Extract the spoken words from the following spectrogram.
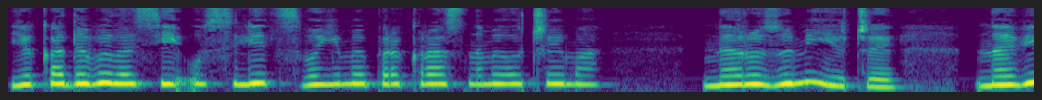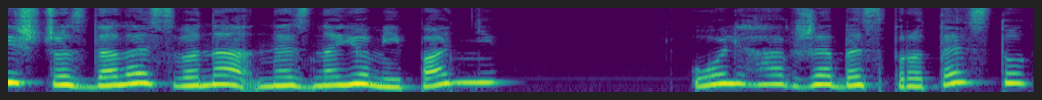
яка дивилась їй услід своїми прекрасними очима, не розуміючи, навіщо здалась вона незнайомій панні, Ольга вже без протесту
